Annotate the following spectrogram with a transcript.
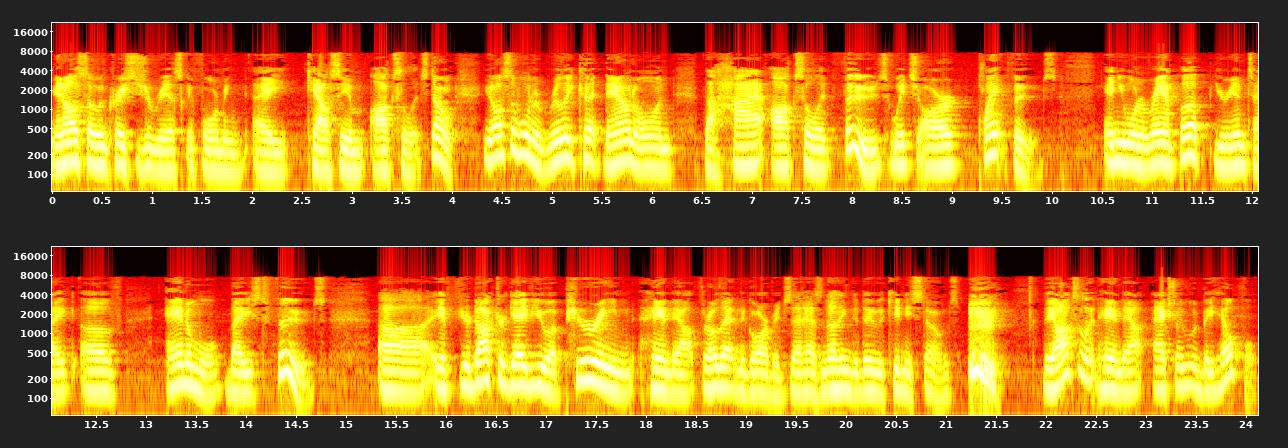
and also increases your risk of forming a calcium oxalate stone. You also want to really cut down on the high oxalate foods, which are plant foods. And you want to ramp up your intake of animal based foods. Uh, if your doctor gave you a purine handout, throw that in the garbage. That has nothing to do with kidney stones. the oxalate handout actually would be helpful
